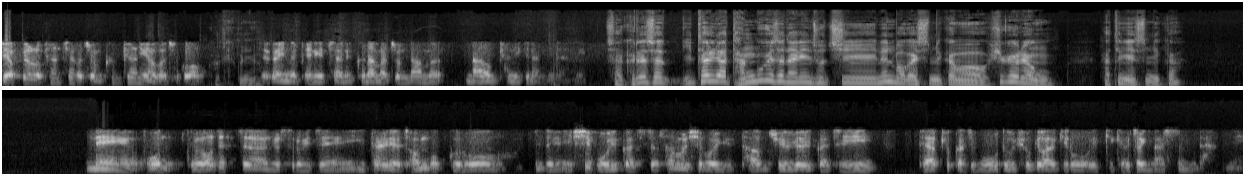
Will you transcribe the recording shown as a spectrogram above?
지역별로 편차가 좀 큰 편이어가지고 그렇겠군요. 제가 있는 베네치아는 그나마 좀 나은, 나은 편이긴 합니다. 네. 자, 그래서 이탈리아 당국에서 내린 조치는 뭐가 있습니까? 뭐 휴교령 같은 게 있습니까? 네, 온, 그 어제자 뉴스로 이제 이탈리아 전국구로 이제 15일까지죠. 3월 15일 다음 주 일요일까지 대학교까지 모두 휴교하기로 이렇게 결정이 났습니다. 네.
